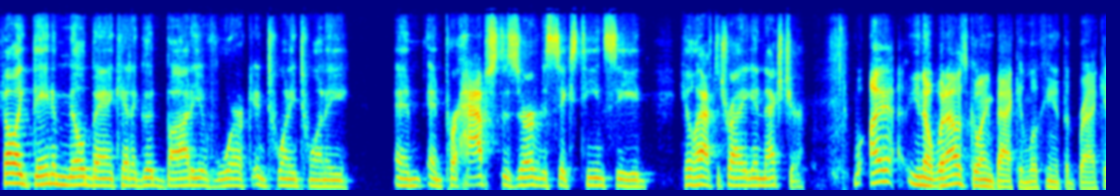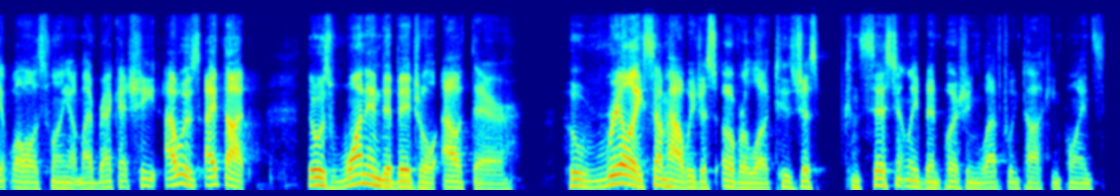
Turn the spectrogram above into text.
felt like Dana Milbank had a good body of work in 2020 and and perhaps deserved a 16 seed. He'll have to try again next year. Well, I, you know, when I was going back and looking at the bracket while I was filling out my bracket sheet, I was, I thought there was one individual out there who really somehow we just overlooked, who's just consistently been pushing left wing talking points,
